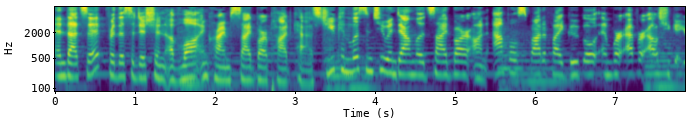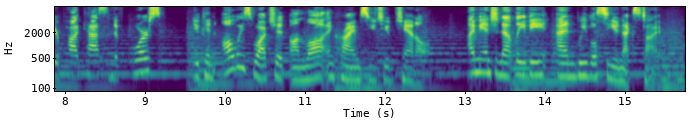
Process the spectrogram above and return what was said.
And that's it for this edition of Law and Crime Sidebar Podcast. You can listen to and download Sidebar on Apple, Spotify, Google, and wherever else you get your podcasts. And of course, you can always watch it on Law and Crime's YouTube channel. I'm Angenette Levy, and we will see you next time.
